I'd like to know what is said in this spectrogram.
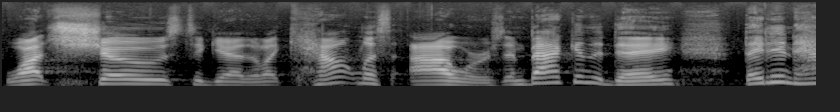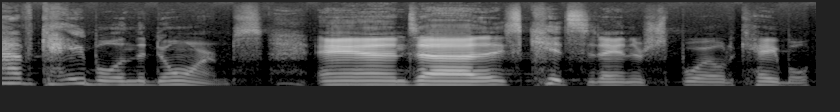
watch shows together, like countless hours. And back in the day, they didn't have cable in the dorms. And uh, these kids today, and they're spoiled cable.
